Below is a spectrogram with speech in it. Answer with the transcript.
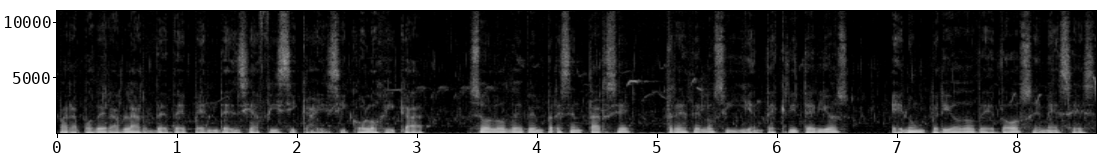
para poder hablar de dependencia física y psicológica, solo deben presentarse tres de los siguientes criterios en un periodo de 12 meses.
